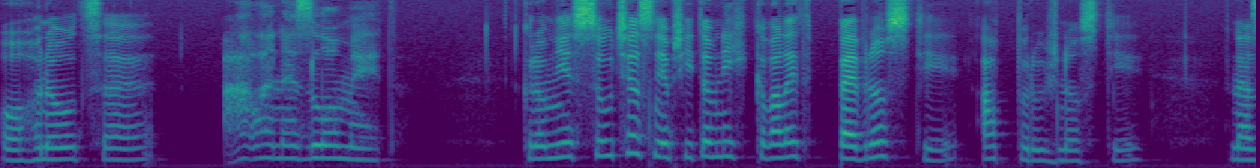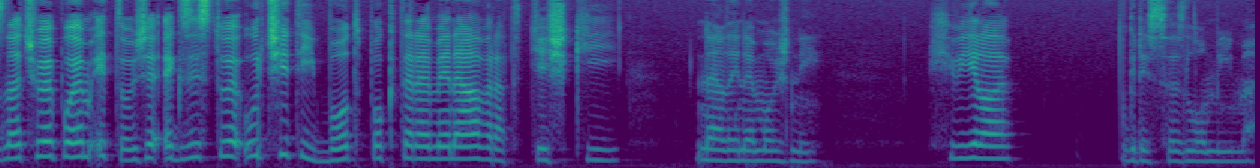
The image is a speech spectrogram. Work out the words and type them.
Ohnout se, ale nezlomit. Kromě současně přítomných kvalit pevnosti a pružnosti, naznačuje pojem i to, že existuje určitý bod, po kterém je návrat těžký, ne nemožný. Chvíle, kdy se zlomíme.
